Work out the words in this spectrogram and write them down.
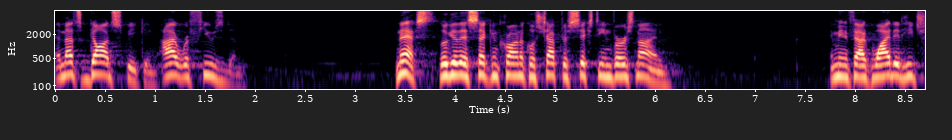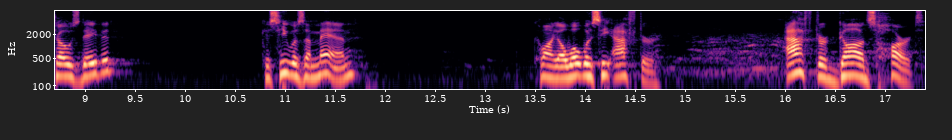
And that's God speaking. I refused him. Next, look at this Second Chronicles chapter 16, verse 9. I mean, in fact, why did he chose David? Because he was a man. Come on, y'all, what was he after? After God's heart.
